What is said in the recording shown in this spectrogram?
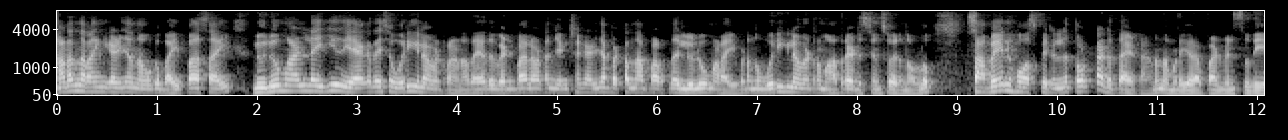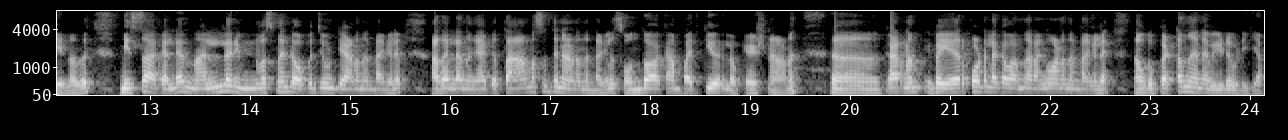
നടന്നിറങ്ങി കഴിഞ്ഞാൽ നമുക്ക് ബൈപ്പാസ്സായി ലുലു മാളിലേക്ക് ഏകദേശം ഒരു കിലോമീറ്ററാണ് അതായത് വെൺപാലോട്ടം ജംഗ്ഷൻ കഴിഞ്ഞാൽ പെട്ടെന്ന് അപ്പുറത്ത് ലുലു മാളായി ഇവിടെ നിന്ന് ഒരു കിലോമീറ്റർ മാത്രമേ ഡിസ്റ്റൻസ് വരുന്നുള്ളൂ. സബേൻ ഹോസ്പിറ്റലിന് തൊട്ടടുത്തായിട്ടാണ് നമ്മുടെ ഈ ഒരു അപ്പാർട്ട്മെന്റ് സ്ഥിതി ചെയ്യുന്നത്. മിസ്സാക്കല്ലേ? നല്ലൊരു ഇൻവെസ്റ്റ്മെന്റ് ഓപ്പർച്യൂണിറ്റി ആണെന്നുണ്ടെങ്കിലും അതല്ല നിങ്ങൾക്ക് താമസത്തിനാണെന്നുണ്ടെങ്കിലും സ്വന്തമാക്കാൻ പറ്റിയ ഒരു ലൊക്കേഷനാണ് കാരണം ഇപ്പോൾ എയർപോർട്ടിലൊക്കെ വന്ന് ഇറങ്ങുവാണെന്നുണ്ടെങ്കിൽ നമുക്ക് പെട്ടെന്ന് തന്നെ വീട് പിടിക്കാം.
